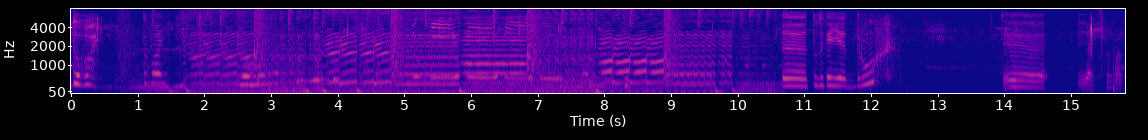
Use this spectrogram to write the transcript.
давай. Давай. Ну, ну, ну. Е, тут таке є друг. Е, як сказати?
